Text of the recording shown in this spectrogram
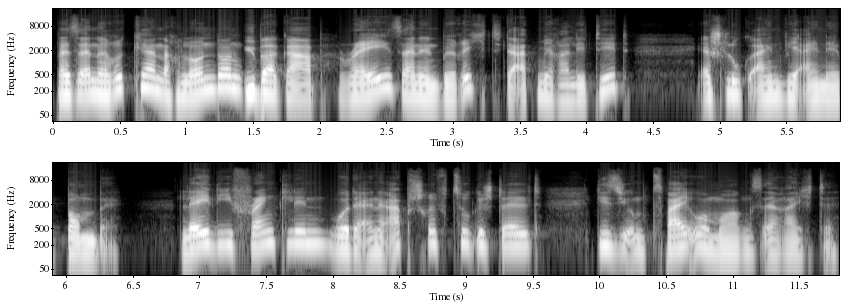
Bei seiner Rückkehr nach London übergab Ray seinen Bericht der Admiralität. Er schlug ein wie eine Bombe. Lady Franklin wurde eine Abschrift zugestellt, die sie um zwei Uhr morgens erreichte.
